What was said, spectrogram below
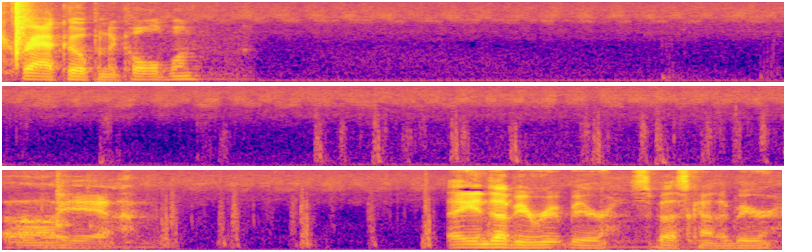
Crack open a cold one. Oh yeah. A and W root beer. It's the best kind of beer.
